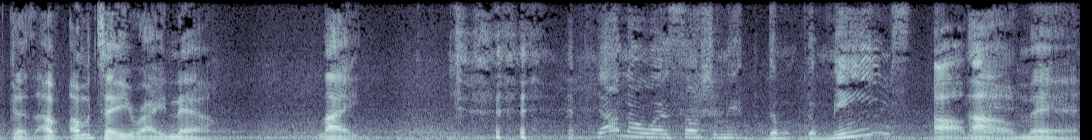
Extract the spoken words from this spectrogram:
Because I'm, I'm gonna tell you right now, like, Y'all know what social media the, the memes. Oh oh man.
